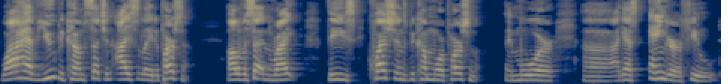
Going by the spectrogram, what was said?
why have you become such an isolated person? All of a sudden, right? These questions become more personal and more, uh, I guess, anger fueled.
